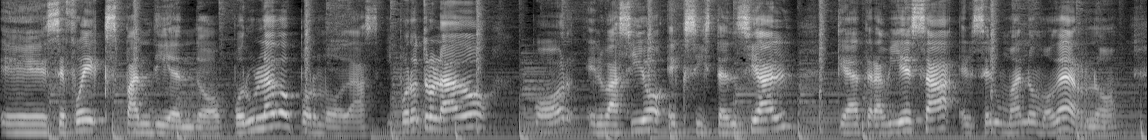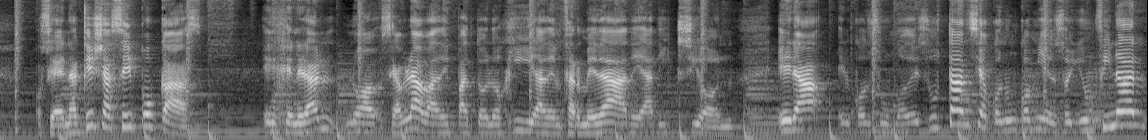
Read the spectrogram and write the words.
eh, se fue expandiendo. Por un lado por modas y por otro lado por el vacío existencial que atraviesa el ser humano moderno. O sea, en aquellas épocas en general no se hablaba de patología, de enfermedad, de adicción. Era el consumo de sustancia con un comienzo y un final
